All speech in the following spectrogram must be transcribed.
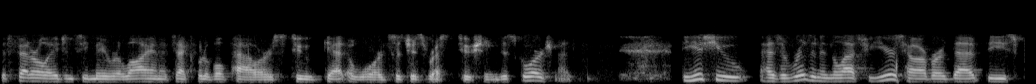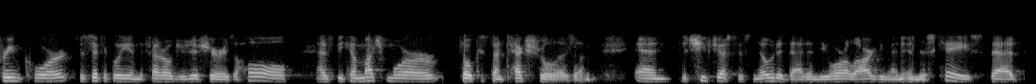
the federal agency may rely on its equitable powers to get awards such as restitution and disgorgement. The issue has arisen in the last few years, however, that the Supreme Court, specifically in the federal judiciary as a whole, has become much more focused on textualism. And the Chief Justice noted that in the oral argument in this case, that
